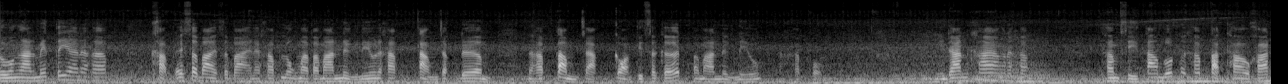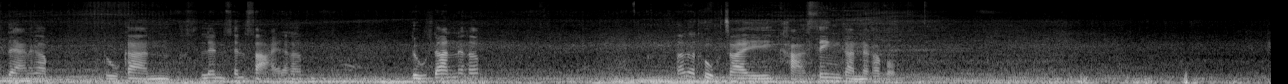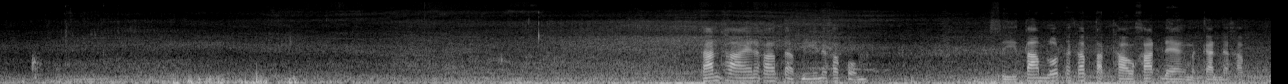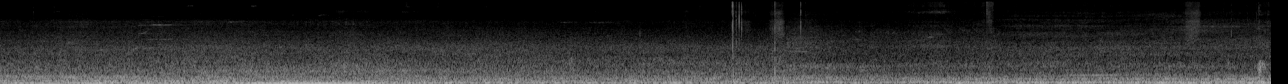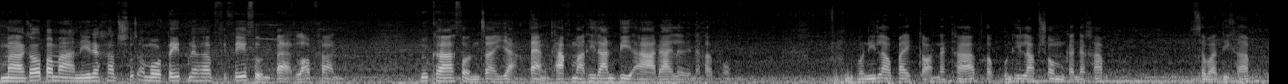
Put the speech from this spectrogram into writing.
ตัวงานไม่เตี้ยนะครับขับได้สบายๆนะครับ ลงมาประมาณ 1 นิ้วนะครับ ต่ำจากเดิม นะครับ ต่ำจากก่อนติดสเกิร์ตประมาณ 1 นิ้วนะครับผมมีด้านข้างนะครับทำสีตามรถนะครับ ตัดเทาคาดแดงนะครับ ดูการเล่นเส้นสายนะครับ ดูดันนะครับแล้วจะถูกใจขาซิ่งกันนะครับผมด้านท้ายนะครับแบบนี้นะครับผม สีตามรถนะครับ ตัดเทาคาดแดงเหมือนกันนะครับ ออกมาก็ประมาณนี้นะครับ ชุดอโมติสนะครับซิตี้08รอบคัน ลูกค้าสนใจอยากแต่งทักมาที่ร้าน BR ได้เลยนะครับผม วันนี้เราไปก่อนนะครับ ขอบคุณที่รับชมกันนะครับ สวัสดีครับ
